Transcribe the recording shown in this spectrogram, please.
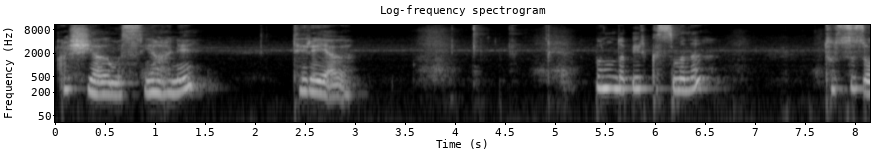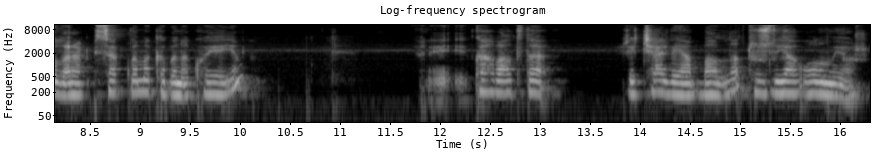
aş yağımız yani tereyağı. Bunun da bir kısmını tuzsuz olarak bir saklama kabına koyayım. Yani kahvaltıda reçel veya balla tuzlu yağ olmuyor.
